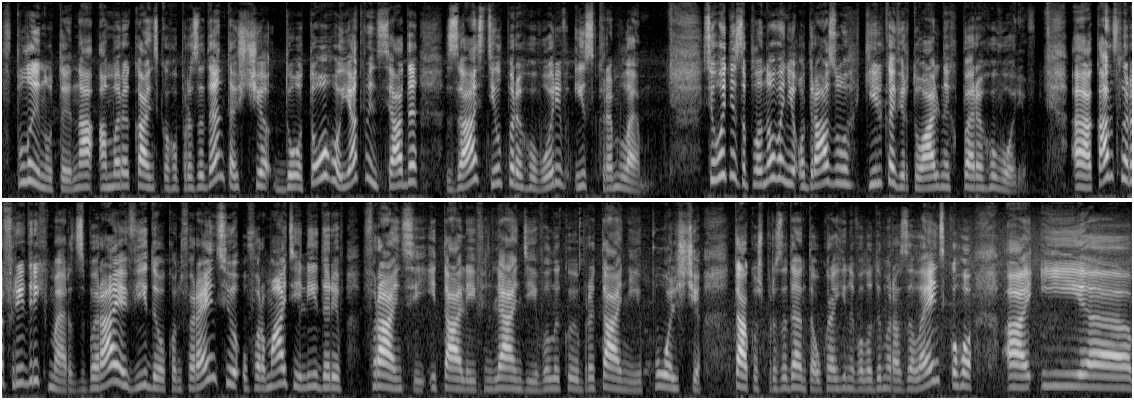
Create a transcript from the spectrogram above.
вплинути на американського президента ще до того, як він сяде за стіл переговорів із Кремлем. Сьогодні заплановані одразу кілька віртуальних переговорів. Е, Канцлер Фрідріх Мерц збирає відеоконференцію у форматі лідерів Франції, Італії, Фінляндії, Великої Британії, Польщі, також президента України Володимира Зеленського. І е,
